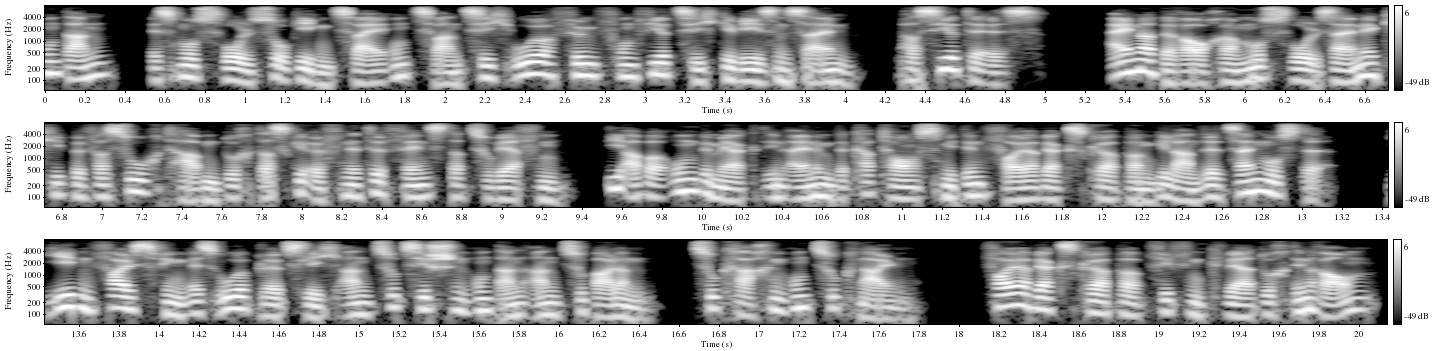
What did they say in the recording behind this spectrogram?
Und dann, es muss wohl so gegen 22 Uhr 45 gewesen sein, passierte es. Einer der Raucher muss wohl seine Kippe versucht haben durch das geöffnete Fenster zu werfen, die aber unbemerkt in einem der Kartons mit den Feuerwerkskörpern gelandet sein musste. Jedenfalls fing es urplötzlich an zu zischen und dann an zu ballern, zu krachen und zu knallen. Feuerwerkskörper pfiffen quer durch den Raum,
